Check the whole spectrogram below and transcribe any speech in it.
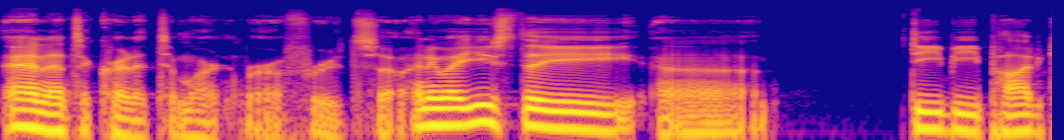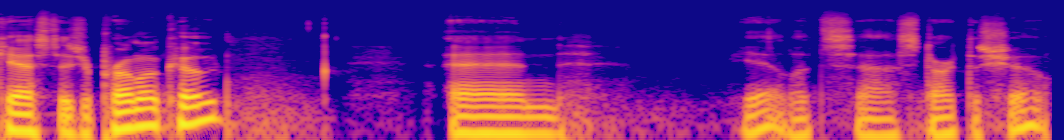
And that's a credit to Martinborough Fruit. So, anyway, use the uh, DB podcast as your promo code. And yeah, let's uh, start the show.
